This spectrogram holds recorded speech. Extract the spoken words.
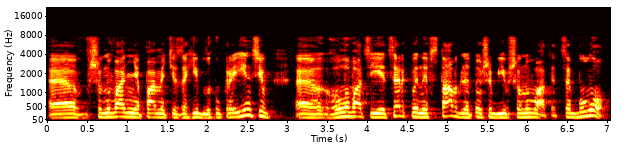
е, вшанування пам'яті загиблих українців е, голова цієї церкви не встав для того, щоб її вшанувати. Це було.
